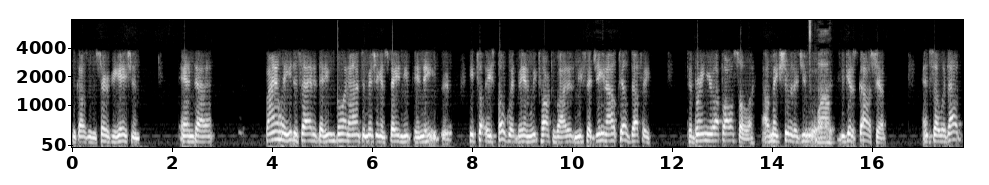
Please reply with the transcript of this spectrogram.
because of the certification. And uh, finally, he decided that he was going on to Michigan State, and he and he he, t- he spoke with me, and we talked about it. And he said, "Gene, I'll tell Duffy to bring you up also. I'll make sure that you wow. uh, you get a scholarship." And so, without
